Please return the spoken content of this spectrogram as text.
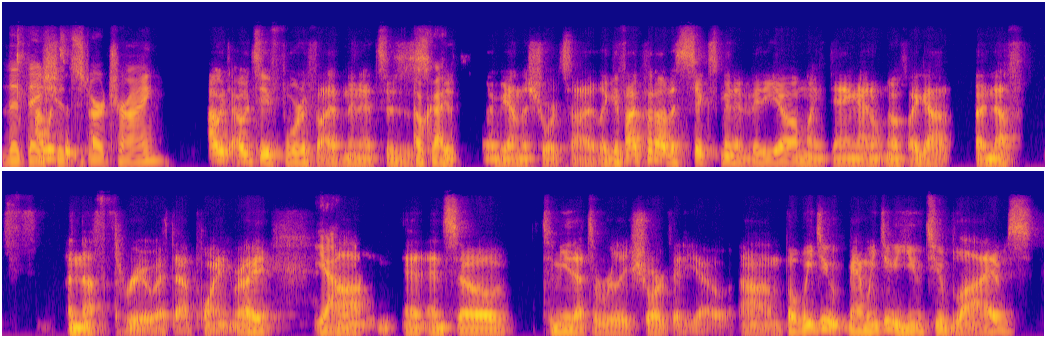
that they should say, start trying? I would, I would say four to five minutes is, okay. is going to be on the short side. Like if I put out a six minute video, I'm like, dang, I don't know if I got enough enough through at that point, right? Yeah. Um, and, and so to me, that's a really short video. Um, but we do, man, we do YouTube lives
